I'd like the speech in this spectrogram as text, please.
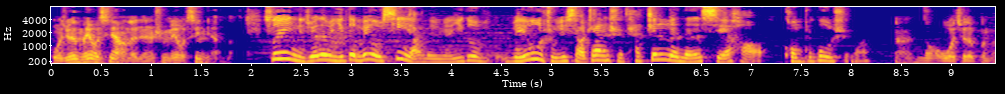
我觉得没有信仰的人是没有信念的。所以你觉得一个没有信仰的人，一个唯物主义小战士，他真的能写好恐怖故事吗？嗯、n o 我觉得不能。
